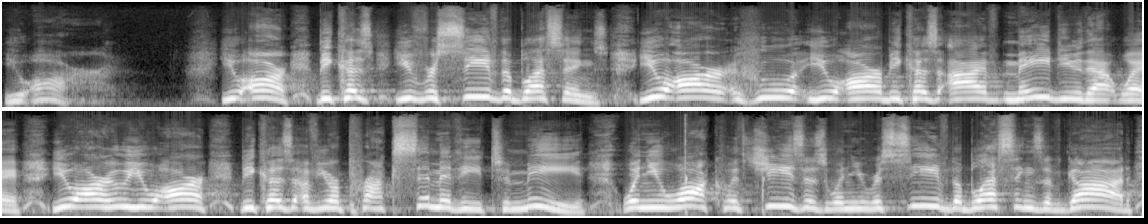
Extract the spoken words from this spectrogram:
you are. You are because you've received the blessings. You are who you are because I've made you that way. You are who you are because of your proximity to me. When you walk with Jesus, when you receive the blessings of God,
